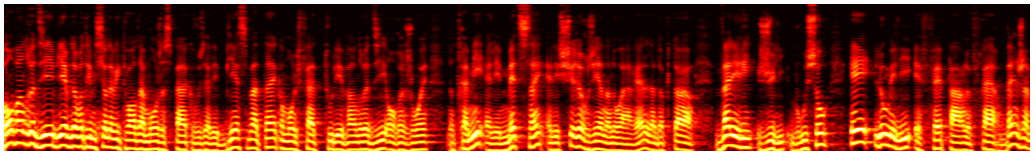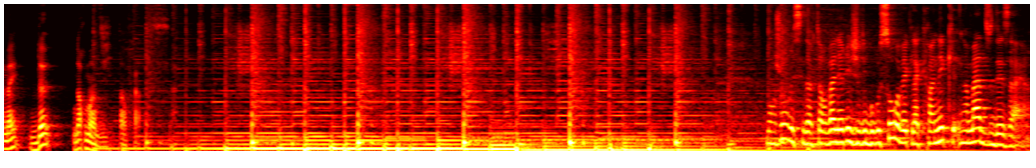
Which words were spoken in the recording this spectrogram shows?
Bon vendredi, bienvenue à votre émission de Victoire d'amour. J'espère que vous allez bien ce matin, comme on le fait tous les vendredis. On rejoint notre amie, elle est médecin, elle est chirurgienne en ORL, la docteure Valérie Julie Brousseau, et l'homélie est faite par le frère Benjamin de Normandie, en France. Bonjour, ici Dr Valérie Julie Brousseau avec la chronique Nomade du désert.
